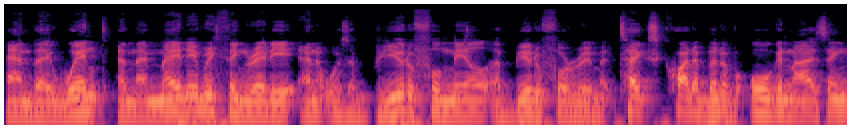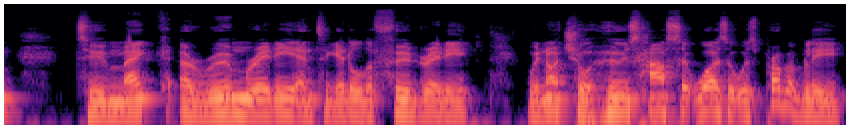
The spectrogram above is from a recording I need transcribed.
And they went and they made everything ready. And it was a beautiful meal, a beautiful room. It takes quite a bit of organizing to make a room ready and to get all the food ready. We're not sure whose house it was. It was probably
